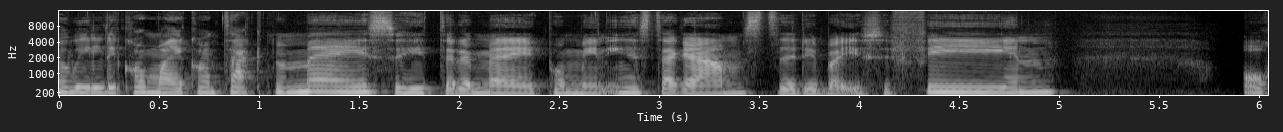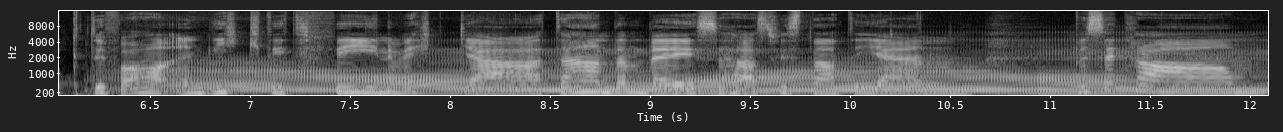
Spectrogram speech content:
Och vill du komma i kontakt med mig så hittar du mig på min Instagram, Studiobyjosefin. Och du får ha en riktigt fin vecka. Ta hand om dig så hörs vi snart igen. Puss och kram!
